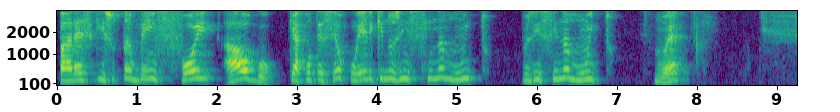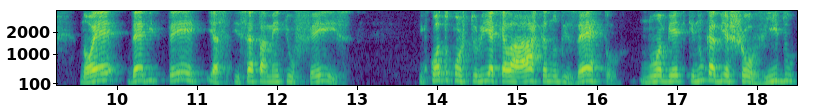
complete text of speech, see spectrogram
parece que isso também foi algo que aconteceu com ele que nos ensina muito, nos ensina muito, não é? Noé deve ter, e certamente o fez, enquanto construía aquela arca no deserto, num ambiente que nunca havia chovido,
